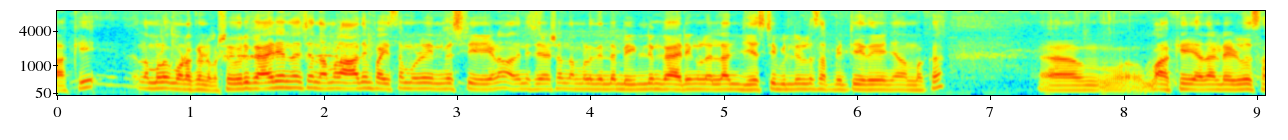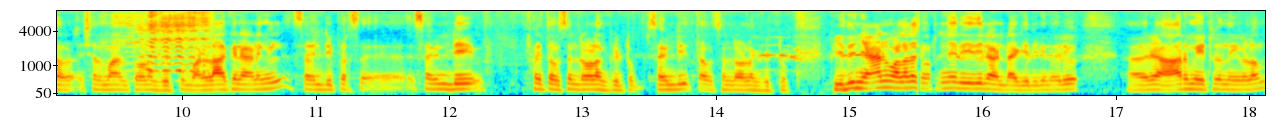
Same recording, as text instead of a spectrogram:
ബാക്കി നമ്മൾ മുടക്കുന്നുണ്ട് പക്ഷേ ഒരു കാര്യം എന്ന് വെച്ചാൽ നമ്മൾ ആദ്യം പൈസ മുഴുവൻ ഇൻവെസ്റ്റ് ചെയ്യണം. അതിനുശേഷം നമ്മൾ ഇതിന്റെ ബില്ലും കാര്യങ്ങളും എല്ലാം ജി എസ് ടി ബില്ലുകൾ സബ്മിറ്റ് ചെയ്ത് കഴിഞ്ഞാൽ നമുക്ക് ബാക്കി ഏതാണ്ട് എഴുപത് ശതമാനത്തോളം കിട്ടും. വൺ ലാക്കിനാണെങ്കിൽ സെവന്റി പെർസെ സെവന്റി ഫൈവ് തൗസൻഡോളം കിട്ടും. സെവന്റി തൗസൻഡോളം കിട്ടും. ഇത് ഞാൻ വളരെ കുറഞ്ഞ രീതിയിലാണ് ഉണ്ടാക്കിയിരിക്കുന്നത്. ഒരു ഒരു ആറ് മീറ്റർ നീളം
